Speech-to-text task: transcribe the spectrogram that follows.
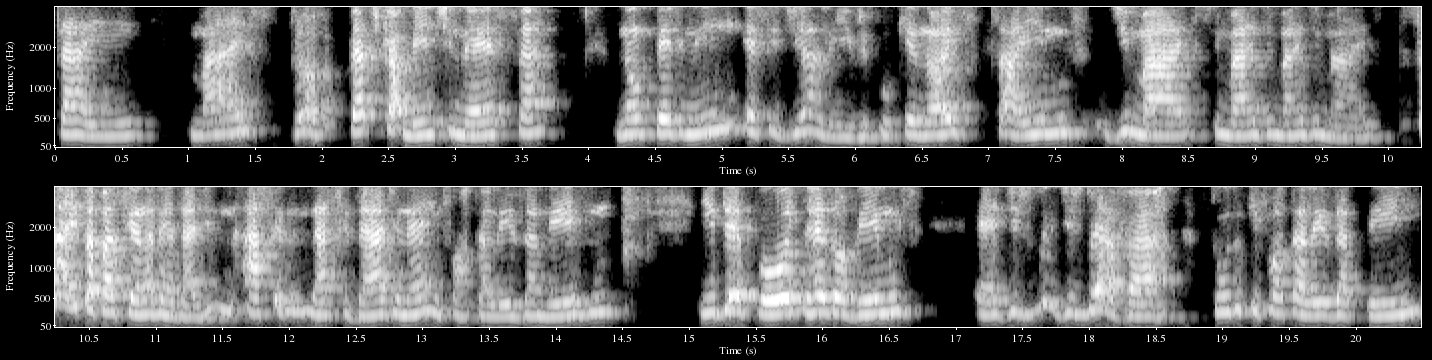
sair, mas praticamente nessa não teve nem esse dia livre, porque nós saímos demais, demais, demais, demais. Saí para passear, na verdade, na cidade, né, em Fortaleza mesmo, e depois resolvemos é, desbravar tudo que Fortaleza tem,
